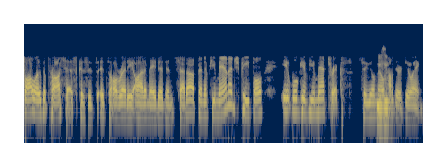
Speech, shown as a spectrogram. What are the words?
follow the process because it's it's already automated and set up. And if you manage people, it will give you metrics, so you'll know mm-hmm. how they're doing.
